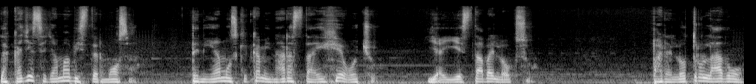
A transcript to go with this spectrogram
La calle se llama Vistahermosa. Teníamos que caminar hasta eje 8 y ahí estaba el Oxo. Para el otro lado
